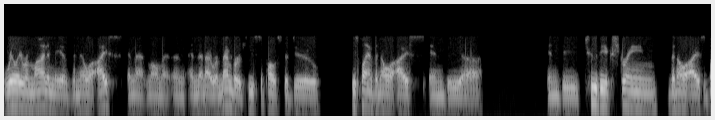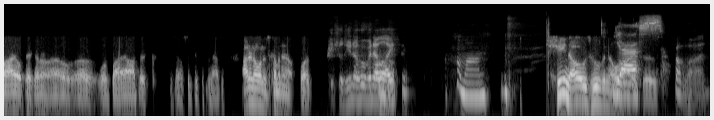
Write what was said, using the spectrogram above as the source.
really reminded me of Vanilla Ice in that moment. And, and then I remembered he's supposed to do, he's playing Vanilla Ice in the, uh, in the To the Extreme Vanilla Ice biopic. I don't know, uh, or biopic, is how some people pronounce it. I don't know when it's coming out, but Rachel, do you know who Vanilla Ice? is? Come on, she knows who Vanilla Ice is. Yes. come on.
